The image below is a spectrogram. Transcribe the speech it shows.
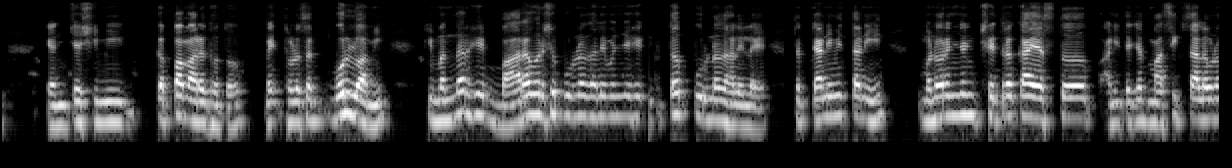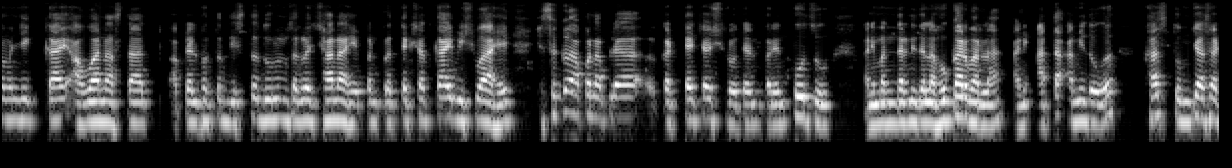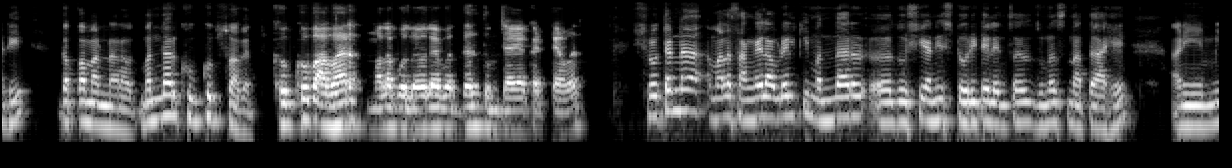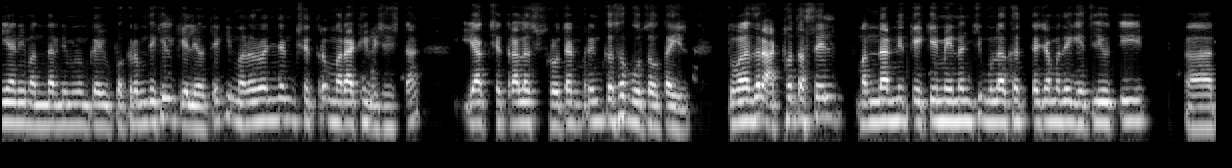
यांच्याशी मी गप्पा मारत होतो. थोडस बोललो आम्ही की मंदार हे बारा वर्ष पूर्ण झाले म्हणजे हे तप पूर्ण झालेलं आहे. तर त्या निमित्ताने मनोरंजन क्षेत्र काय असतं आणि त्याच्यात मासिक चालवणं म्हणजे काय आव्हान असतात? आपल्याला फक्त दिसतं दुरून सगळं छान आहे पण प्रत्यक्षात काय विश्व आहे? हे सगळं आपण आपल्या कट्ट्याच्या श्रोत्यांपर्यंत पोहोचू आणि मंदारने त्याला होकार भरला आणि आता आम्ही दोघं खास तुमच्यासाठी गप्पा मारणार आहोत. मंदार खूप खूप स्वागत. खूप खूप आभार. मला बोलवल्याबद्दल तुमच्या या कट्ट्यावर. श्रोत्यांना मला सांगायला आवडेल की मंदार जोशी आणि स्टोरी टेल यांचं जुनच नातं आहे. आणि मी आणि मंदारनी मिळून काही उपक्रम देखील केले होते की मनोरंजन क्षेत्र मराठी विशेषतः या क्षेत्राला श्रोत्यांपर्यंत कसं पोहोचवता येईल? तुम्हाला जर आठवत असेल मंदारनी के के मेननची मुलाखत त्याच्यामध्ये घेतली होती.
